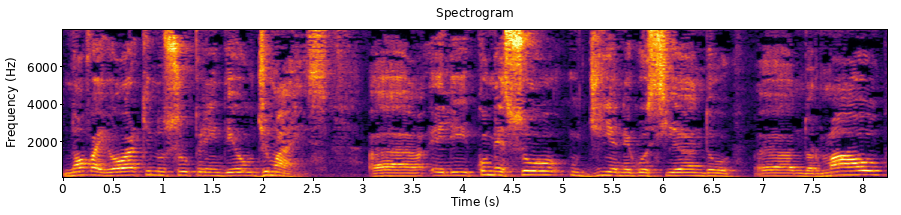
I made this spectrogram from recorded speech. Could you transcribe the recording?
Nova York nos surpreendeu demais. Ele começou o dia negociando normal,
